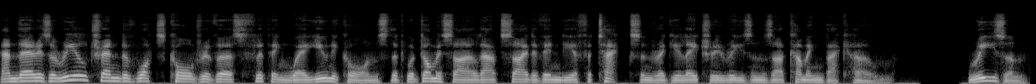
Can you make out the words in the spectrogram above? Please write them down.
and there is a real trend of what's called reverse flipping where unicorns that were domiciled outside of India for tax and regulatory reasons are coming back home. Reason?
